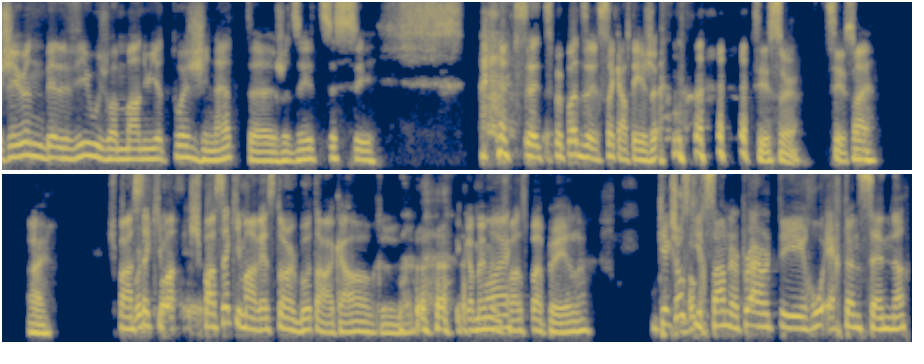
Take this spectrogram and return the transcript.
j'ai eu une belle vie où je vais m'ennuyer de toi, Ginette. euh, je veux dire, tu sais, c'est... c'est- tu peux pas dire ça quand t'es jeune. C'est sûr. C'est sûr. Ouais. Ouais. Je pensais Moi, qu'il m'en, pense, je pensais qu'il m'en restait un bout encore. euh, c'est quand même Ouais. une phrase pas pire, là. Quelque chose qui ressemble un peu à un héros, Ayrton Senna.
